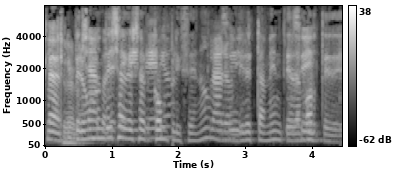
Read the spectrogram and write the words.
Claro, claro. pero xa, non deixa de ser criterio, cómplice, ¿no? Claro. Sí. Directamente da sí. morte de,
